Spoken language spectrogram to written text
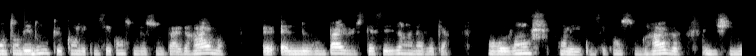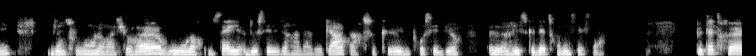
Entendez donc que quand les conséquences ne sont pas graves, euh, elles ne vont pas jusqu'à saisir un avocat. En revanche, quand les conséquences sont graves, in bien souvent leur assureur ou on leur conseille de saisir un avocat parce qu'une procédure euh, risque d'être nécessaire. Peut-être euh,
